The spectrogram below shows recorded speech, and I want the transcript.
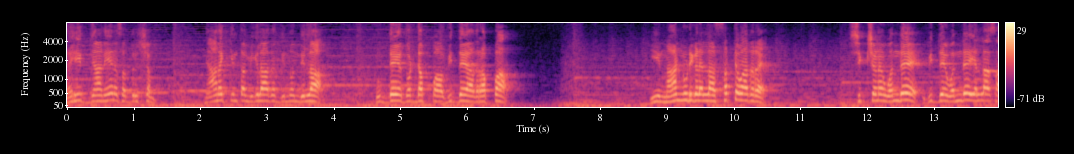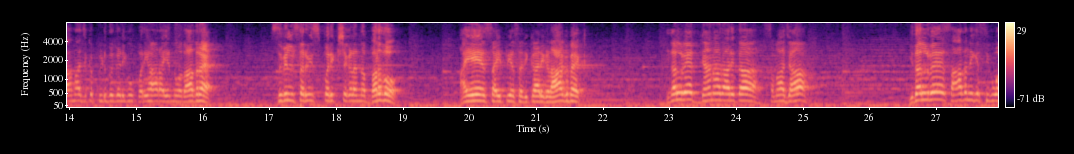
ನಹಿ ಜ್ಞಾನೇನ ಸದೃಶ್ಯಂ. ಜ್ಞಾನಕ್ಕಿಂತ ಮಿಗಿಲಾದದ್ದು ಇನ್ನೊಂದಿಲ್ಲ ದುಡ್ಡೇ ದೊಡ್ಡಪ್ಪ ವಿದ್ಯೆ ಅದರಪ್ಪ ಈ ನಾಣ್ಣುಡಿಗಳೆಲ್ಲ ಸತ್ಯವಾದರೆ ಶಿಕ್ಷಣ ಒಂದೇ, ವಿದ್ಯೆ ಒಂದೇ, ಎಲ್ಲ ಸಾಮಾಜಿಕ ಪಿಡುಗುಗಳಿಗೂ ಪರಿಹಾರ ಎನ್ನುವುದಾದರೆ ಸಿವಿಲ್ ಸರ್ವಿಸ್ ಪರೀಕ್ಷೆಗಳನ್ನು ಬರೆದು I A S, I P S ಅಧಿಕಾರಿಗಳಾಗಬೇಕು. ಇದಲ್ವೇ ಜ್ಞಾನಾಧಾರಿತ ಸಮಾಜ, ಇದಲ್ವೇ ಸಾಧನೆಗೆ ಸಿಗುವ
